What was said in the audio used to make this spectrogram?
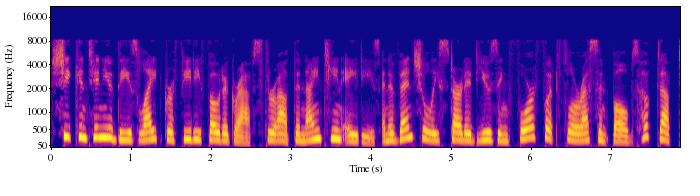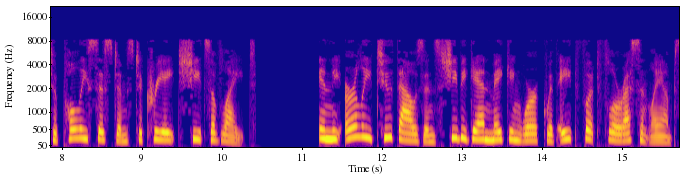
She continued these light graffiti photographs throughout the 1980s and eventually started using 4-foot fluorescent bulbs hooked up to pulley systems to create sheets of light. In the early 2000s she began making work with 8-foot fluorescent lamps,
